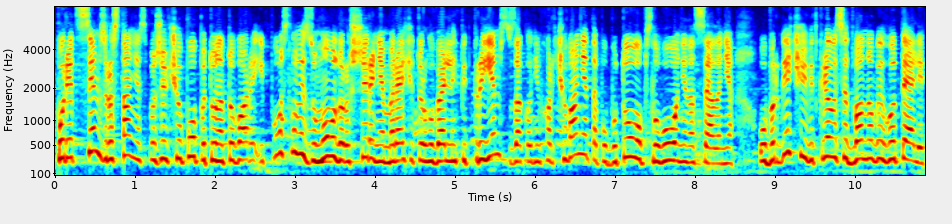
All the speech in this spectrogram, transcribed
Поряд з цим зростання споживчого попиту на товари і послуги зумовило розширення мережі торговельних підприємств, закладів харчування та побутового обслуговування населення. У Бердичеві відкрилося два нових готелі.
